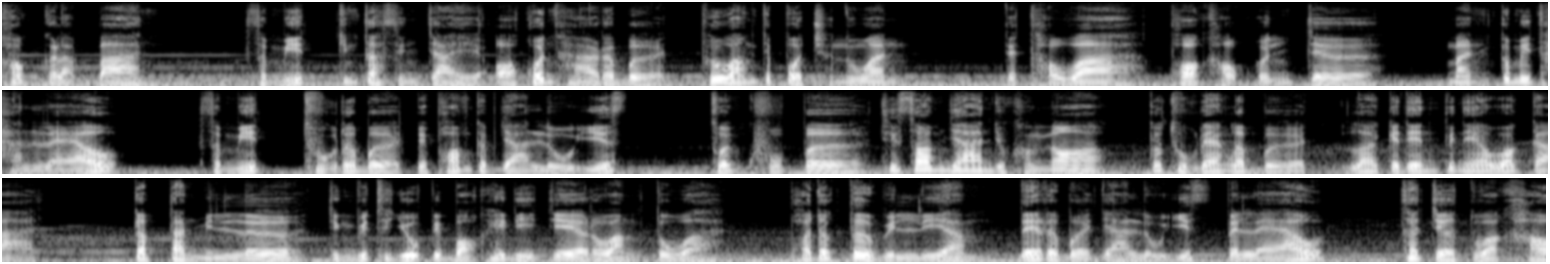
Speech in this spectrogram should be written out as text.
เขากลับบ้าน สมิธจึงตัดสินใจออกค้นหาระเบิดเพื่อหวังจะปลดชนวน แต่ทว่าพอเขาค้นเจอ มันก็ไม่ทันแล้ว สมิธถูกระเบิดไปพร้อมกับยานลูอิส ส่วนคูเปอร์ที่ซ่อมยานอยู่ข้างนอก ก็ถูกแรงระเบิดลอยกระเด็นไปในอวกาศ กัปตันมิลเลอร์จึงวิทยุไปบอกให้ดีเจระวังตัว เพราะดรวิลเลียมได้ระเบิดยานลูอิสไปแล้ว ถ้าเจอตัวเขา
